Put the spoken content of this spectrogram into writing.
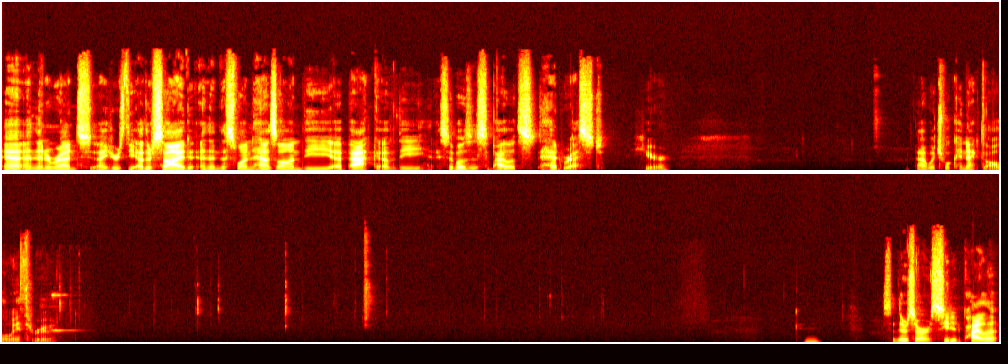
and then around, uh, here's the other side, and then this one has on the uh, back of the, I suppose it's the pilot's headrest here uh, which will connect all the way through. Okay. So there's our seated pilot.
